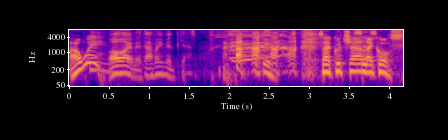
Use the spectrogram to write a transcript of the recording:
Ah oui, Ah ouais, mais t'as 20 000 piastres, man. ça coûte cher la course.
